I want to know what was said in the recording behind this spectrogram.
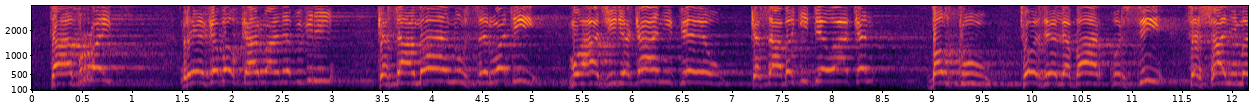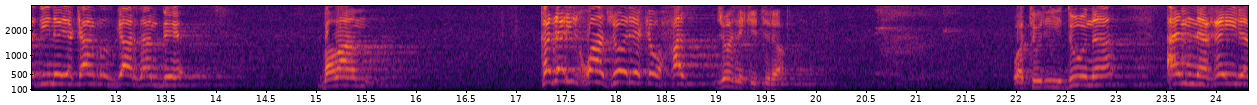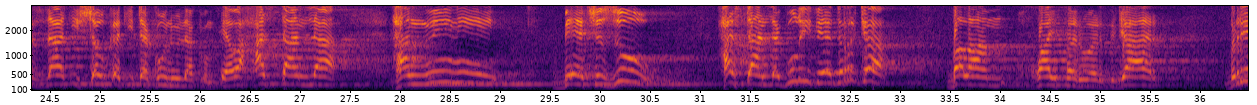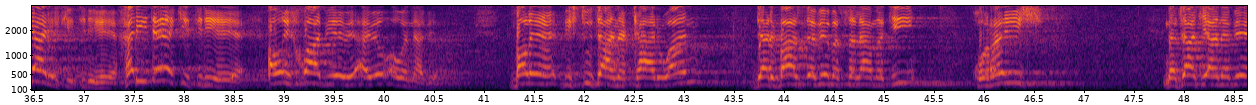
تا بڕۆیت رێگە بەو کاروانە بگری کە سامان و سەروەتی موهاجیرەکانی پێیە و کەسابەتی پێواکەن، بەڵکو تۆزێ لە بار قورسی سەرشانی مەدینەیەکان رزگارتان بێ، بەڵام قەدەری خوا جۆرێکە و حەز جۆرێکی ترە. و تریدون ان غیر الذات الشوکة تکون لکم ئێوە حەزتان لە هەنگوینی بێچزو حەزتان لە گوڵی بێدڕکە بەڵام خوای پەروەردگار بڕیارێکی تری هەیە خەریتەیەکی تری هەیە ئەوەی خوا بێوێ ئەوێ و ئەوە نابێ بەڵێ بیستوتانە کاروان دەرباز دەبێ بە سەلامەتی قوڕەیش نەجاتیان ئەبێ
